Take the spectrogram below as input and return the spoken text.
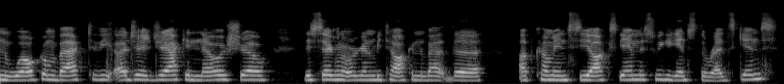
everyone. Welcome back to the Ajay, Jack, and Noah show. This segment, we're going to be talking about the upcoming Seahawks game this week against the Redskins.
